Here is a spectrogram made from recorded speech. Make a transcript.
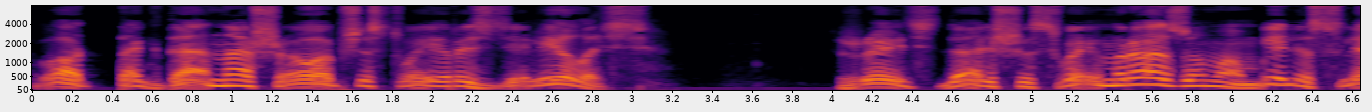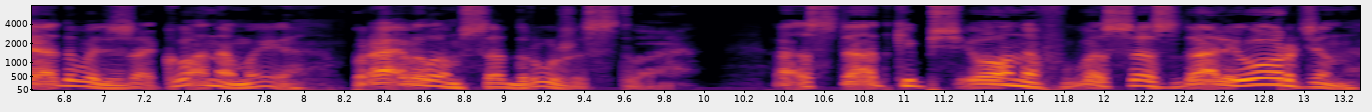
Вот тогда наше общество и разделилось. Жить дальше своим разумом или следовать законам и правилам Содружества. Остатки псионов воссоздали Орден,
